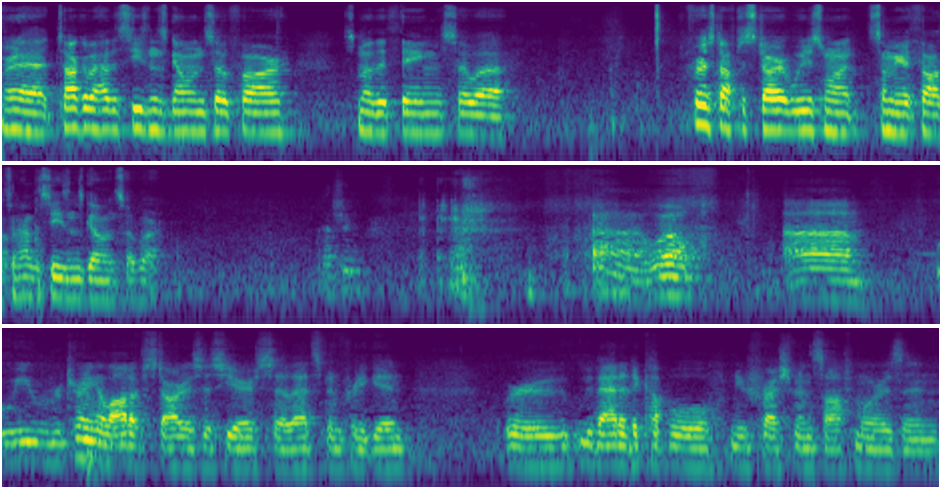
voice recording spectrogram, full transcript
We're gonna talk about how the season's going so far, some other things. So, uh, first off, to start, we just want some of your thoughts on how the season's going so far. Patrick? Uh, well, um, we were returning a lot of starters this year, so that's been pretty good. We're, we've added a couple new freshmen, sophomores, and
